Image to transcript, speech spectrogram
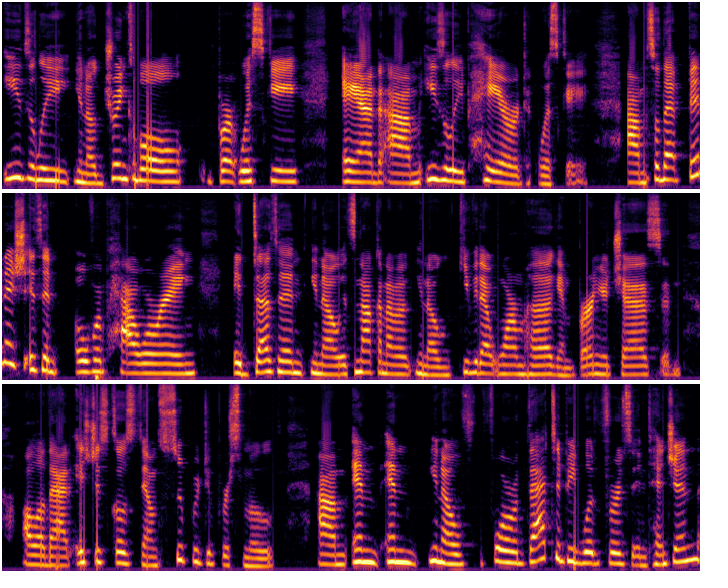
easily you know drinkable burnt whiskey and um, easily paired whiskey. Um, so that finish isn't overpowering. It doesn't, you know, it's not gonna, you know, give you that warm hug and burn your chest and all of that. It just goes down super duper smooth. Um, and and you know, for that to be Woodford's intention,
